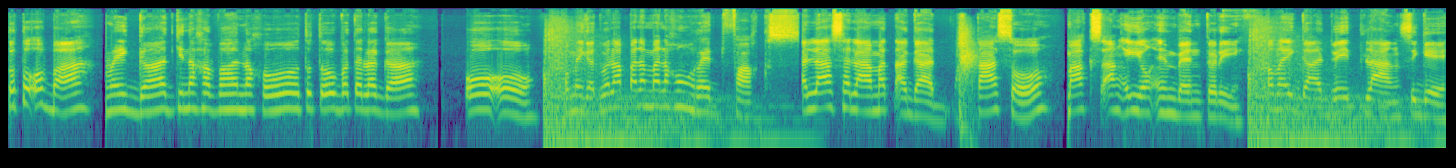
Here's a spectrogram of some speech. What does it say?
Totoo ba? Oh my God, kinakabahan ako. Totoo ba talaga? Oo. Oh my God, wala pa naman akong red fox. Ala, salamat agad. Kaso, max ang iyong inventory. Oh my God, wait lang. Sige.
